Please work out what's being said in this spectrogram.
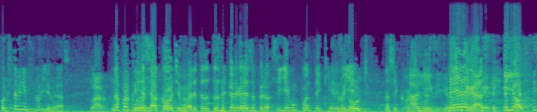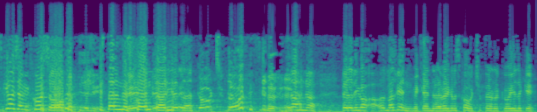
porque eso también influye, ¿verdad? Claro. No porque Uy. yo sea coach y me vaya detrás de verga eso, pero sí llega un punto en que Eres influye. coach. No soy coach, Ah, yo ni sí, yo- vergas. y yo, inscríbase a mi curso, está en descuento ¿Eres- ahorita. eres coach? No. No, no, pero digo, ah, más bien me caen de la verga los coach, pero lo que voy es de que,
